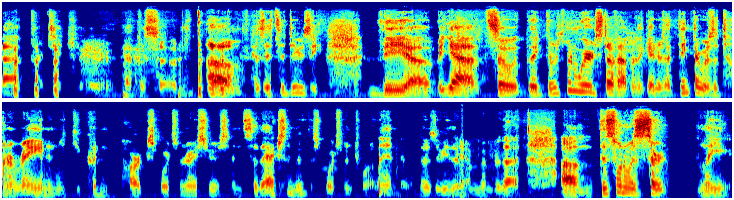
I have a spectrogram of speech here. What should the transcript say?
that particular episode because um, it's a doozy. The uh, but yeah, so like there's been weird stuff happening to the Gators. I think there was a ton of rain and you couldn't park sportsman racers, and so they actually moved the sportsman to Orlando. Those of you that yeah. remember that, um, this one was certainly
